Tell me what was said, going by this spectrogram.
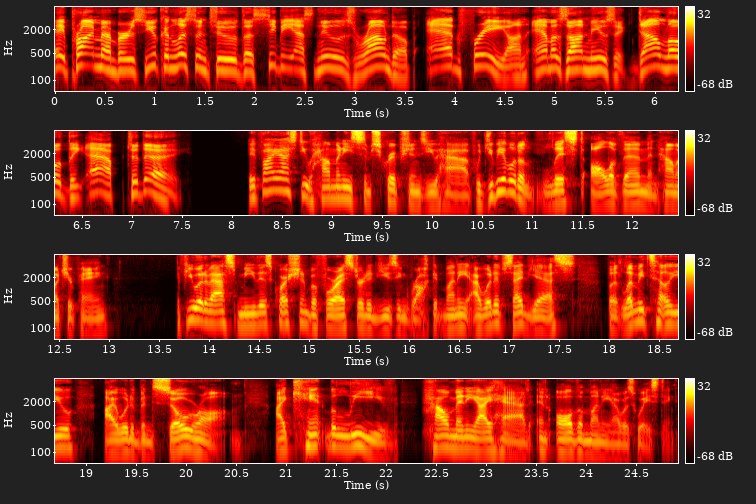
Hey, Prime members, you can listen to the CBS News Roundup ad free on Amazon Music. Download the app today. If I asked you how many subscriptions you have, would you be able to list all of them and how much you're paying? If you would have asked me this question before I started using Rocket Money, I would have said yes. But let me tell you, I would have been so wrong. I can't believe how many I had and all the money I was wasting.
